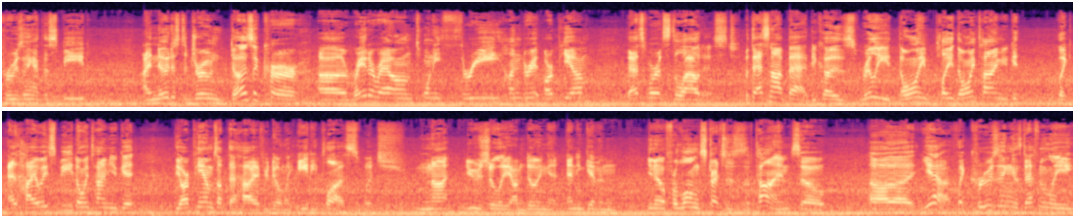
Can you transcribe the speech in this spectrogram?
cruising at the speed. I noticed the drone does occur uh, right around 2300 RPM. That's where it's the loudest. But that's not bad because really the only play, the only time you get like at highway speed, the only time you get the RPMs up that high if you're doing like 80 plus, which not usually I'm doing it any given, you know, for long stretches of time. So, uh, yeah, like cruising is definitely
